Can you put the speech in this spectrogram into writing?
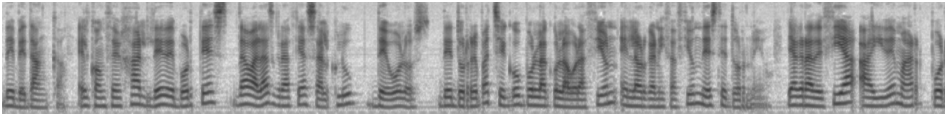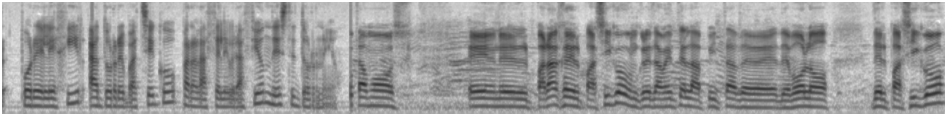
de Betanca. El concejal de Deportes daba las gracias al club de bolos de Torre Pacheco por la colaboración en la organización de este torneo y agradecía a Aidemar por, por elegir a Torre Pacheco para la celebración de este torneo. Estamos en el paraje del Pasico, concretamente en las pistas de, bolos del Pasico.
